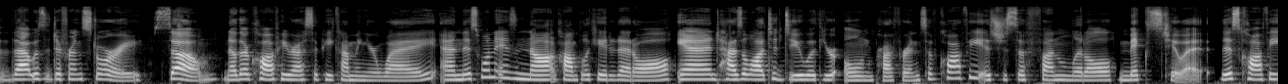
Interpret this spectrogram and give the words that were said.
that was a different story. So, another coffee recipe coming your way, and this one is not complicated at all and has a lot to do with your own preference of coffee. It's just a fun little mix to it. This coffee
